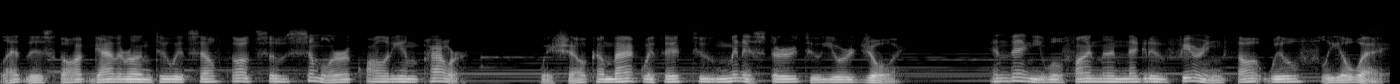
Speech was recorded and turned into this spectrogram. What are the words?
Let this thought gather unto itself thoughts of similar quality and power, which shall come back with it to minister to your joy. And then you will find the negative fearing thought will flee away.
